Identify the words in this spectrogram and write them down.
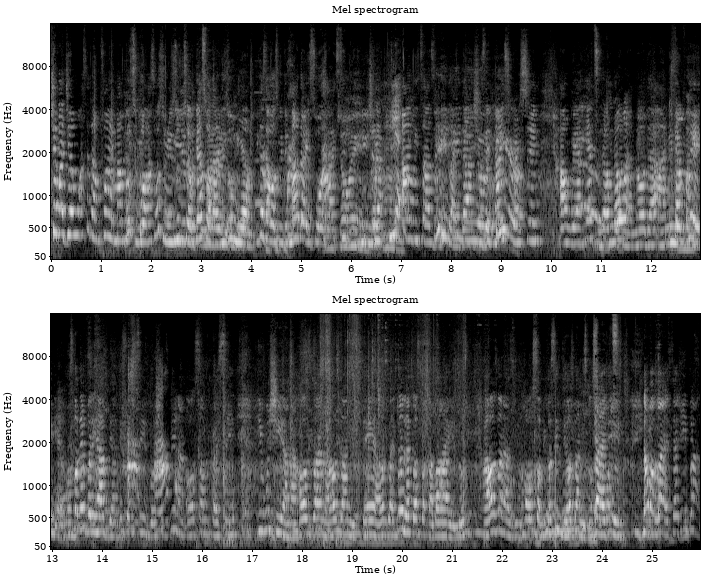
Chema I said, I'm fine. I'm going to go. I'm supposed to resume 12. Guess what? I resumed one. Because I was with the mother, it was like we knew each other. And it has been like that. She's a nice person. And we are here to help one another. And in a way, of course, everybody have their differences, but she's been an awesome person. Even she and her husband, her husband is there. I was like, don't let us talk about her alone. Her husband has been awesome because if the husband is not Yeah, I did. That was why I said she back.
